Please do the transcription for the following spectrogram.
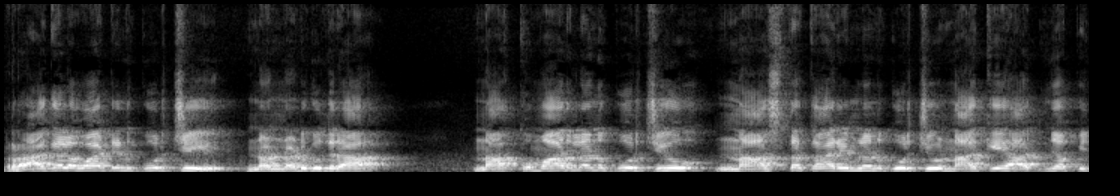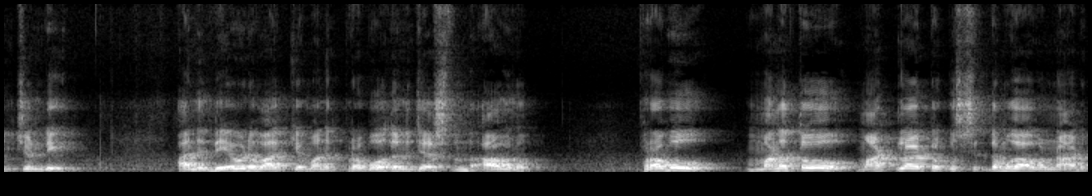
రాగల వాటిని గూర్చి నన్ను అడుగుదురా నా కుమారులను గూర్చి నా హస్త కార్యములను గూర్చి నాకే ఆజ్ఞాపించండి అని దేవుడి వాక్యం మనకు ప్రబోధన చేస్తుంది. అవును. ప్రభు మనతో మాట్లాడటకు సిద్ధముగా ఉన్నాడు.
